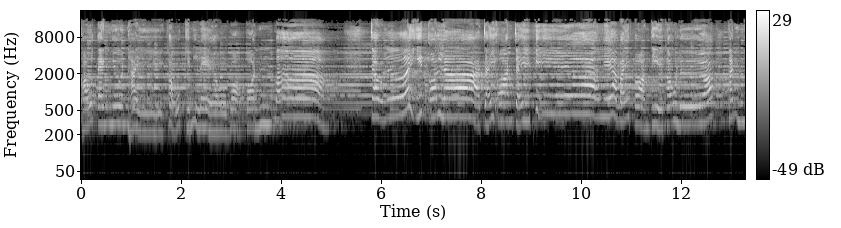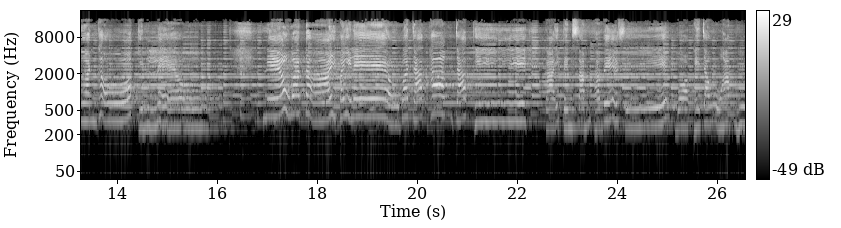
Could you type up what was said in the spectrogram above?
เขาแต่งยืนให้เขากินแล้วบอกก่อนมา เจ้าเลยอิดอ่อนลา ใจอ่อนใจเพียเลี้ยใบตองที่เขาเหลือขันเงินเขากินแล้วแนวว่าตายไปแล้วบ่จากทางจากทีกลายเป็นสัมภเวสี บอกให้เจ้าหับหู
